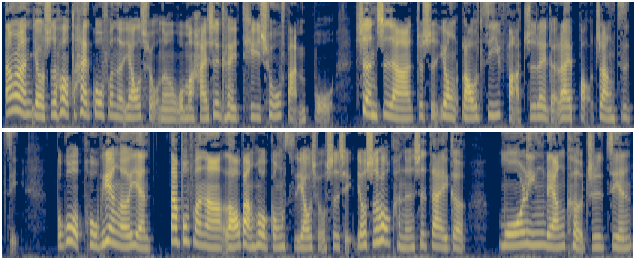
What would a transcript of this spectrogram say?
当然，有时候太过分的要求呢，我们还是可以提出反驳，甚至啊，就是用劳基法之类的来保障自己。不过，普遍而言，大部分啊，老板或公司要求事情，有时候可能是在一个模棱两可之间，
